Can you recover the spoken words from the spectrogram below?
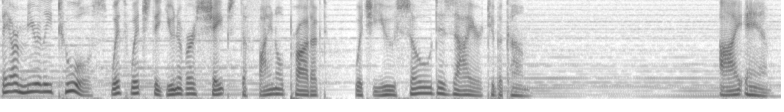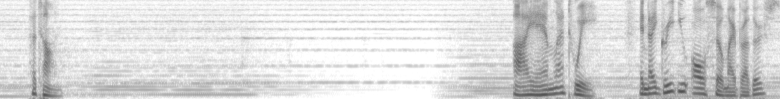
They are merely tools with which the universe shapes the final product which you so desire to become. I am Hatonn. I am Latwii, and I greet you also, my brothers,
